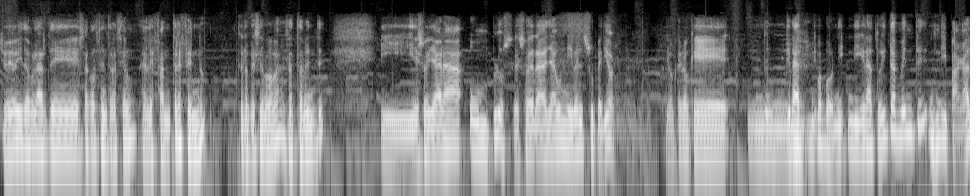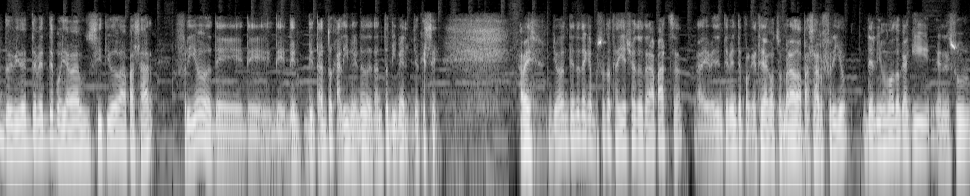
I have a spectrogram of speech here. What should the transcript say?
Yo he oído hablar de esa concentración, Elefantreffen, ¿no? Creo que se llamaba exactamente. Y eso ya era un plus, eso era ya un nivel superior. Yo creo que ni, gratuitamente ni pagando, evidentemente, pues ya va a un sitio a pasar frío de, de- de- tanto calibre, ¿no? De tanto nivel, yo qué sé. A ver, yo entiendo de que vosotros estáis hechos de otra pasta, evidentemente porque estoy acostumbrado a pasar frío, del mismo modo que aquí en el sur,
